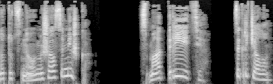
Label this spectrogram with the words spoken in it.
но тут снова вмешался Мишка. «Смотрите!» — закричал он.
